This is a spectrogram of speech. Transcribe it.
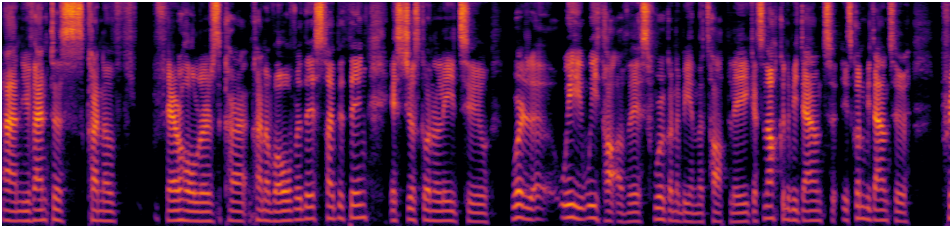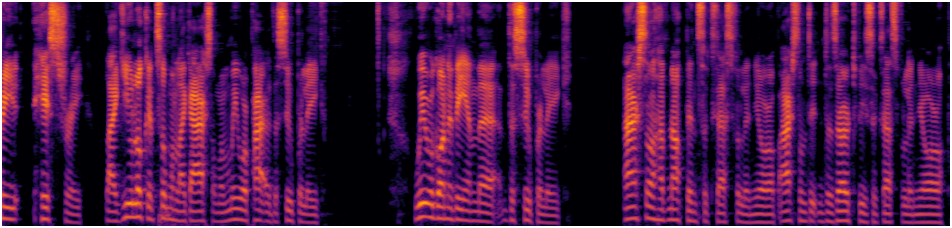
and Juventus kind of shareholders kind of over this type of thing, it's just going to lead to we're we we thought of this. We're going to be in the top league. It's not going to be down to. It's going to be down to pre-history. Like you look at someone like Arsenal when we were part of the Super League, we were going to be in the the Super League. Arsenal have not been successful in Europe. Arsenal didn't deserve to be successful in Europe.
